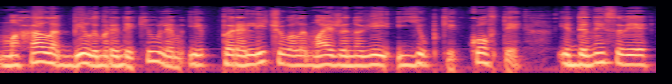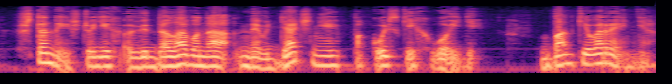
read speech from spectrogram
махала білим редикюлем і перелічувала майже нові юбки, кофти і Денисові штани, що їх віддала вона невдячній пакульській хвойді, банки варення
